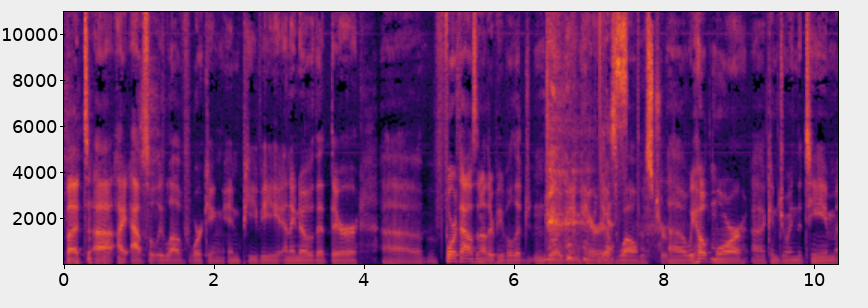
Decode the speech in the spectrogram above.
but uh, I absolutely love working in PV, and I know that there are uh, four thousand other people that enjoy being here yes, as well. That's true. Uh, we hope more uh, can join the team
